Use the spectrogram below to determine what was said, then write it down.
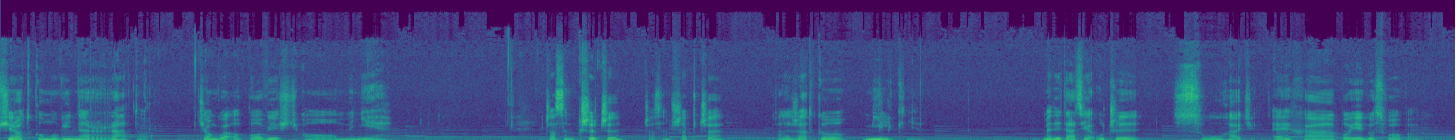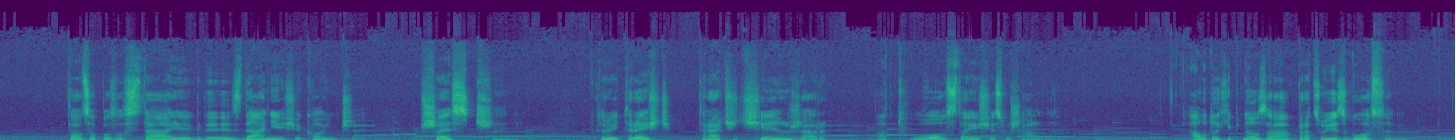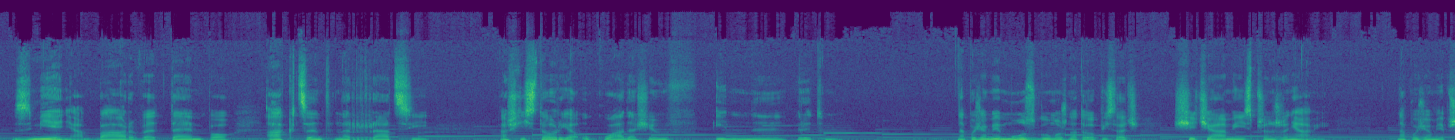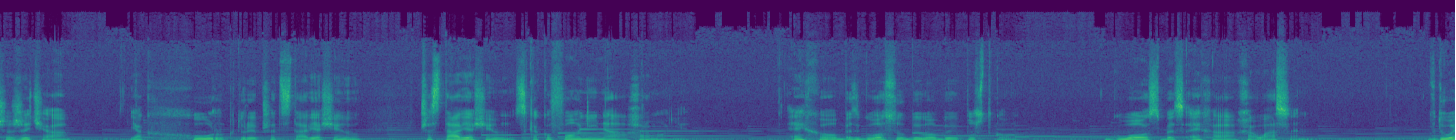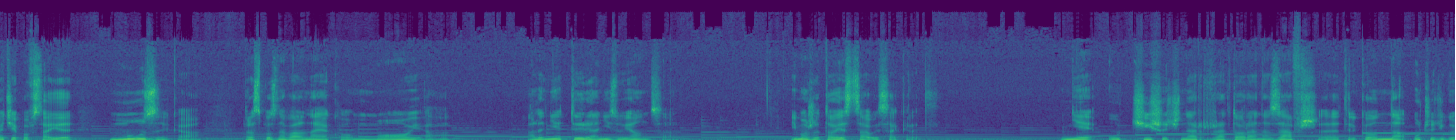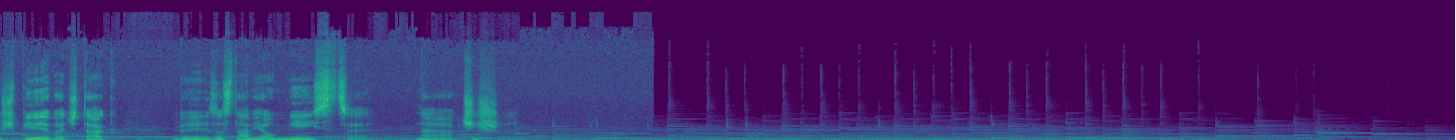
W środku mówi narrator, ciągła opowieść o mnie. Czasem krzyczy, czasem szepcze, ale rzadko milknie. Medytacja uczy słuchać echa po jego słowach. To, co pozostaje, gdy zdanie się kończy, przestrzeń, w której treść traci ciężar, a tło staje się słyszalne. Autohipnoza pracuje z głosem, zmienia barwę, tempo, akcent narracji, aż historia układa się w inny rytm. Na poziomie mózgu można to opisać sieciami i sprzężeniami. Na poziomie przeżycia, jak chór, który przedstawia się, przestawia się z kakofonii na harmonię. Echo bez głosu byłoby pustką, głos bez echa hałasem. W duecie powstaje muzyka, rozpoznawalna jako moja, ale nie tyranizująca. I może to jest cały sekret. Nie uciszyć narratora na zawsze, tylko nauczyć go śpiewać tak, by zostawiał miejsce na ciszę.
